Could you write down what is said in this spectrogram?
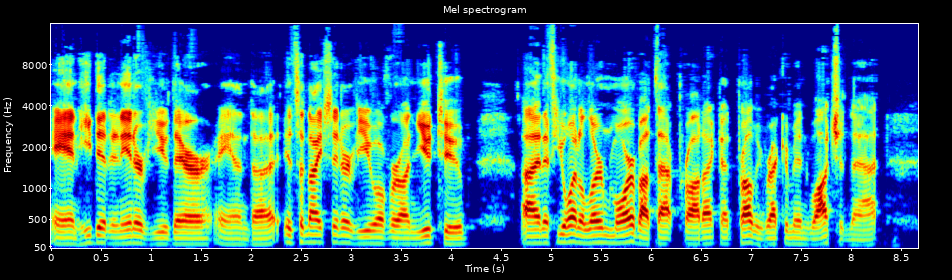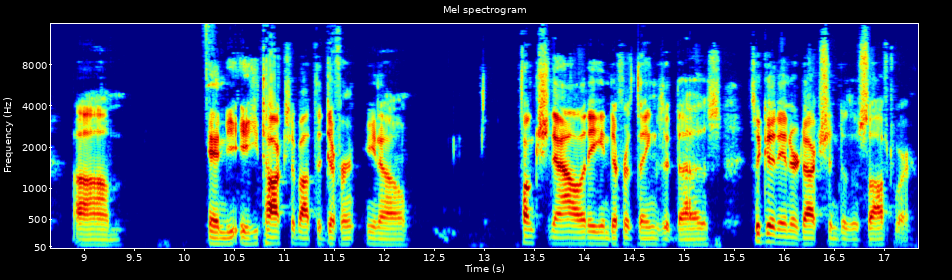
And he did an interview there, and uh, it's a nice interview over on YouTube. Uh, and if you want to learn more about that product, I'd probably recommend watching that. Um, and he talks about the different, you know, functionality and different things it does. It's a good introduction to the software.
